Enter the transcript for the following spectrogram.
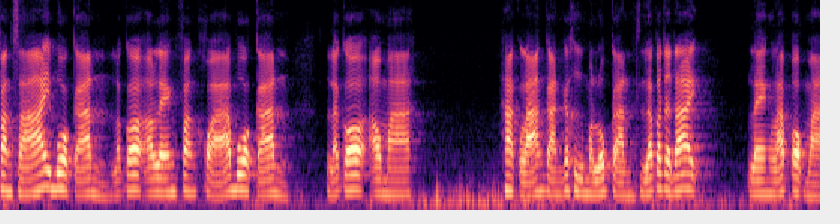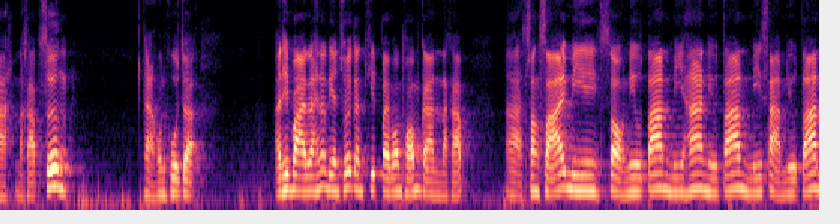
ฝั่งซ้ายบวกกัน แล้วก็เอาแรงฝั่งขวาบวกกัน แล้วก็เอามาหักล้างกันก็คือมาลบกัน แล้วก็จะได้แรงรับออกมานะครับ ซึ่ง อ่าคุณครูจะอธิบายและให้นักเรียนช่วยกันคิดไปพร้อม ๆ กันนะครับอ่าฝั่งซ้ายมี 2 นิวตัน มี 5 นิวตัน มี 3 นิวตัน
